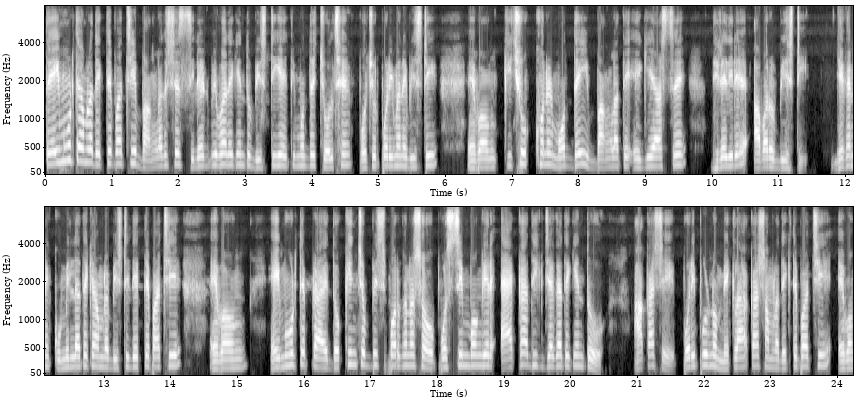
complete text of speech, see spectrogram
তো এই মুহূর্তে আমরা দেখতে পাচ্ছি বাংলাদেশের সিলেট বিভাগে কিন্তু বৃষ্টি ইতিমধ্যে চলছে, প্রচুর পরিমাণে বৃষ্টি এবং কিছুক্ষণের মধ্যেই বাংলাতে এগিয়ে আসছে ধীরে ধীরে আবারও বৃষ্টি। যেখানে কুমিল্লা থেকে আমরা বৃষ্টি দেখতে পাচ্ছি এবং এই মুহূর্তে প্রায় দক্ষিণ চব্বিশ পরগনা সহ পশ্চিমবঙ্গের একাধিক জায়গাতে কিন্তু আকাশে পরিপূর্ণ মেঘলা আকাশ আমরা দেখতে পাচ্ছি এবং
